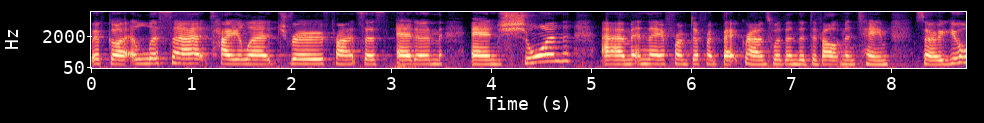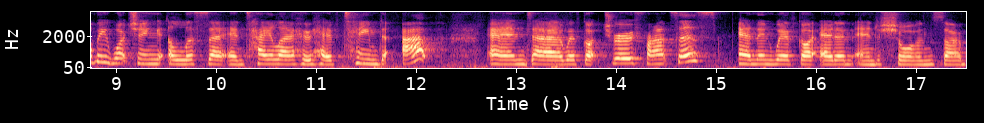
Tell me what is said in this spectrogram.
We've got Alyssa, Taylor, Drew, Francis, Adam, and Sean, um, and they are from different backgrounds within the development team. So you'll be watching Alyssa and Taylor who have teamed up. And uh, we've got Drew Francis, and then we've got Adam and Sean. So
